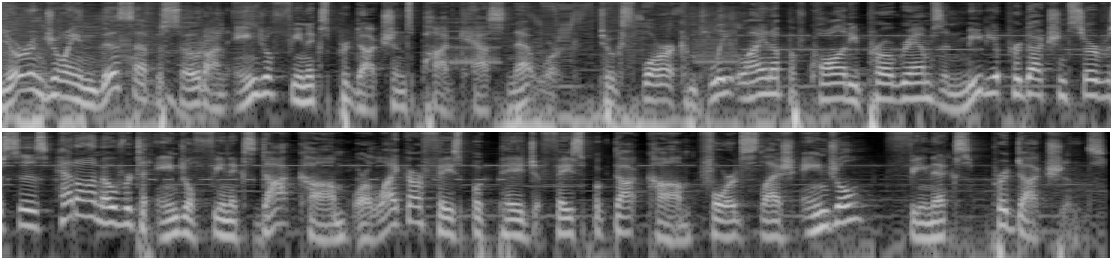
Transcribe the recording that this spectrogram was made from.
You're enjoying this episode on Angel Fenix Productions Podcast Network. To explore a complete lineup of quality programs and media production services, head on over to angelfenix.com or like our Facebook page at facebook.com forward slash Angel Fenix Productions.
